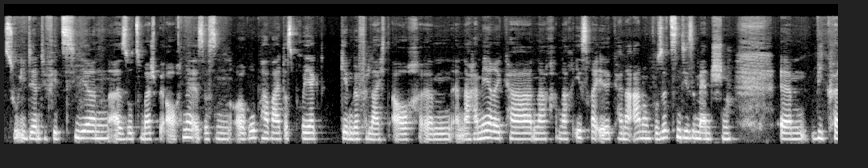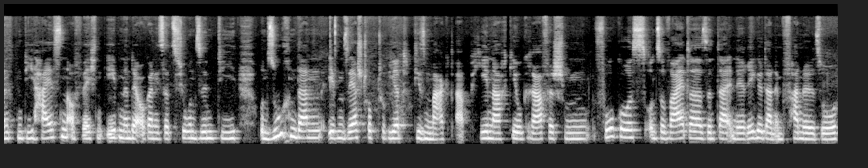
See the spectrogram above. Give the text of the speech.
zu identifizieren. Also zum Beispiel auch, ne, ist es ein europaweites Projekt? Gehen wir vielleicht auch ähm, nach Amerika, nach, nach Israel, keine Ahnung, wo sitzen diese Menschen? Ähm, wie könnten die heißen, auf welchen Ebenen der Organisation sind die und suchen dann eben sehr strukturiert diesen Markt ab. Je nach geografischem Fokus und so weiter sind da in der Regel dann im Funnel so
